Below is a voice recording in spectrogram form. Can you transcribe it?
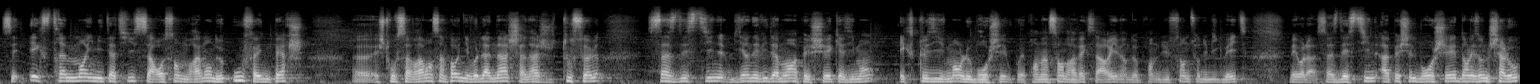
c'est extrêmement imitatif, ça ressemble vraiment de ouf à une perche. Euh, et je trouve ça vraiment sympa au niveau de la nage, ça nage tout seul. Ça se destine bien évidemment à pêcher quasiment exclusivement le brochet. Vous pouvez prendre un cendre avec, ça arrive hein, de prendre du cendre sur du big bait. Mais voilà, ça se destine à pêcher le brochet dans les zones shallow.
